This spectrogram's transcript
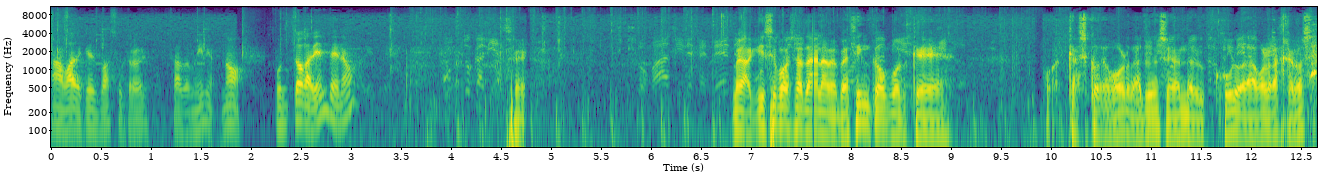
Ah, vale, que es vaso otra vez. O sea, dominio. No, punto caliente, ¿no? Sí. Mira, aquí sí puede ser también la MP5 porque. Joder, casco de gorda, tú enseñando el culo de la gorda asquerosa.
